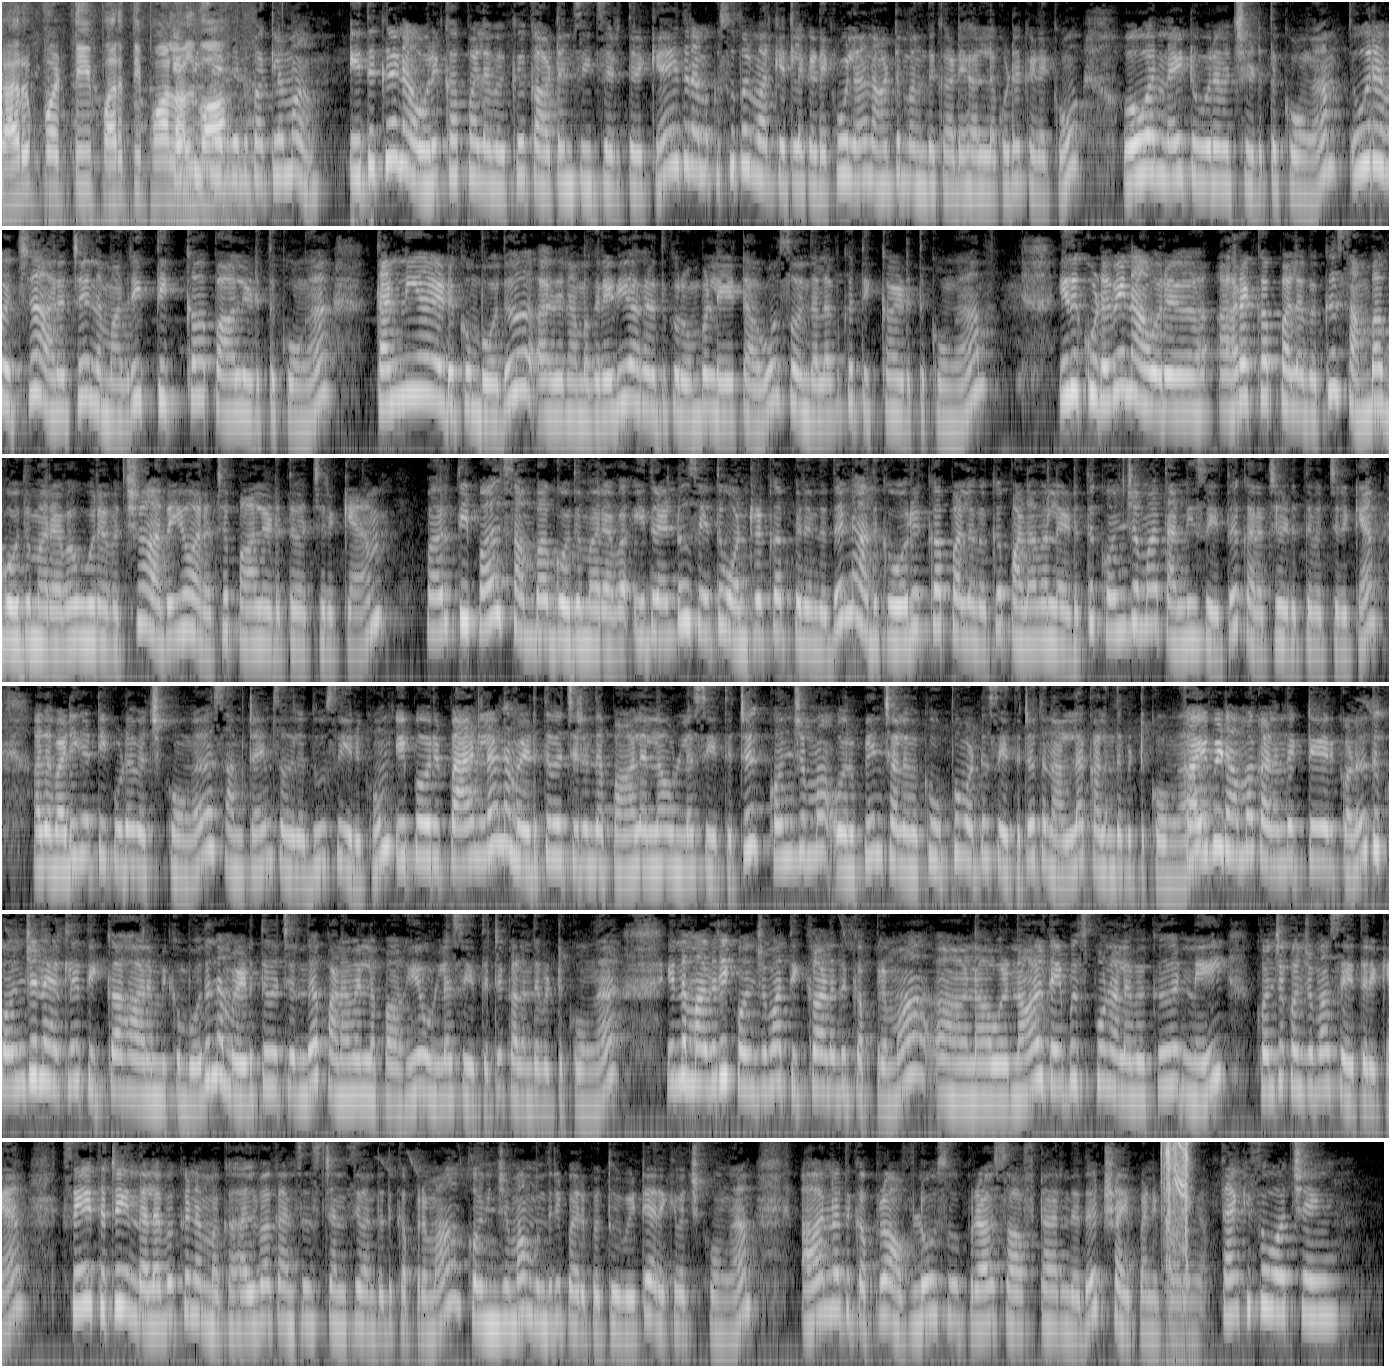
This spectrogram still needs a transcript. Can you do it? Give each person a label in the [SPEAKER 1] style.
[SPEAKER 1] கருப்பட்டி பருத்திப்பால் அல்வா.
[SPEAKER 2] பார்க்கலாமா? இதுக்கு நான் ஒரு கப் அளவுக்கு காட்டன் சீட்ஸ் எடுத்திருக்கேன். இது நமக்கு சூப்பர் மார்க்கெட்டில் கிடைக்கும். இல்லை நாட்டு மருந்து கடைகளில் கூட கிடைக்கும். ஓவர் நைட் ஊற வச்சு எடுத்துக்கோங்க. ஊற வச்சு அரைச்சு இந்த மாதிரி திக்காக பால் எடுத்துக்கோங்க. தண்ணியாக எடுக்கும்போது அது நமக்கு ரெடி ஆகிறதுக்கு ரொம்ப லேட் ஆகும். ஸோ இந்த அளவுக்கு திக்காக எடுத்துக்கோங்க. இது கூடவே நான் ஒரு அரை கப் அளவுக்கு சம்பா கோதுமை ரவை ஊற வச்சு அதையும் அரைச்சு பால் எடுத்து வச்சுருக்கேன். பருத்தி பால் சம்பா கோதுமை ரவை. இது ரெண்டும் சேர்த்து ஒன்றரை கப் இருந்தது. நான் அதுக்கு ஒரு கப் அளவுக்கு பனவெல்லாம் எடுத்து கொஞ்சமாக தண்ணி சேர்த்து கரைச்சி எடுத்து வச்சிருக்கேன். அதை வடிகட்டி கூட வச்சுக்கோங்க. சம்டைம்ஸ் அதில் தூசி இருக்கும். இப்போ ஒரு பேனில் நம்ம எடுத்து வச்சிருந்த பாலெல்லாம் உள்ளே சேர்த்துட்டு கொஞ்சமாக ஒரு பிஞ்ச் அளவுக்கு உப்பு மட்டும் சேர்த்துட்டு அதை நல்லா கலந்து விட்டுக்கோங்க. கைவிடாமல் கலந்துக்கிட்டே இருக்கணும். இது கொஞ்ச நேரத்தில் திக்காக ஆரம்பிக்கும் போது நம்ம எடுத்து வச்சிருந்த பனவெல்ல பாகையும் உள்ளே சேர்த்துட்டு கலந்து விட்டுக்கோங்க. இந்த மாதிரி கொஞ்சமாக திக்கானதுக்கு அப்புறமா நான் ஒரு நாலு டேபிள் ஸ்பூன் அளவுக்கு நெய் கொஞ்சம் கொஞ்சமாக சேர்த்துருக்கேன். சேர்த்துட்டு இந்த அளவுக்கு நமக்கு அல்வா கன்சிஸ்டன்சி வந்ததுக்கப்புறமா கொஞ்சமாக முந்திரி பருப்பு தூவிட்டு இறக்கி வச்சுக்கோங்க. ஆனதுக்கப்புறம் அவ்வளோ சூப்பராக சாஃப்டாக இருந்தது ட்ரை பண்ணி பாருங்கள் தேங்க்யூ ஃபார் வாட்சிங்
